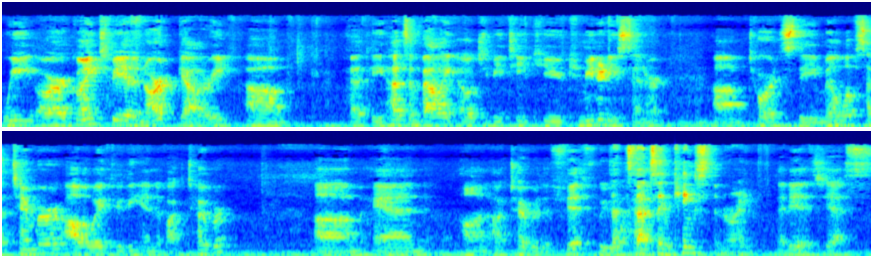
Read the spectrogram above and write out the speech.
we are going to be at an art gallery um, at the Hudson Valley LGBTQ Community Center um, towards the middle of September, all the way through the end of October. Um, and on October the fifth, we That's will. that's have, in Kingston, right? That is yes.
